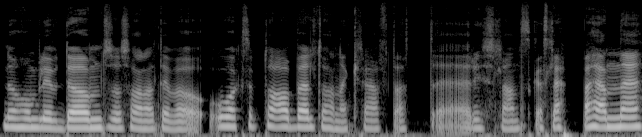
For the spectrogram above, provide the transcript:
när hon blev dömd så sa han att det var oacceptabelt och han har krävt att eh, Ryssland ska släppa henne.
